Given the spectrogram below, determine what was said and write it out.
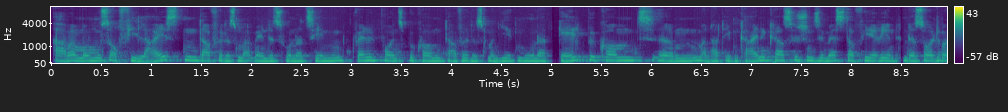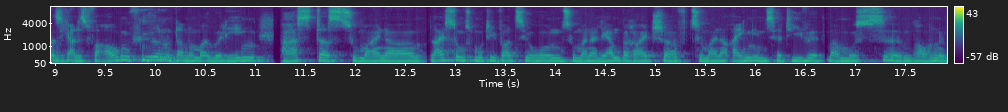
aber man muss auch viel leisten dafür, dass man am Ende 210 Credit Points bekommt, dafür, dass man jeden Monat Geld bekommt. Ähm, man hat eben keine klassischen Semesterferien und das sollte man sich alles vor Augen führen und dann nochmal überlegen, passt das zu meiner Leistungsmotivation, zu meiner Lernbereitschaft, zu meiner Eigeninitiative. Man muss, äh, braucht eine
